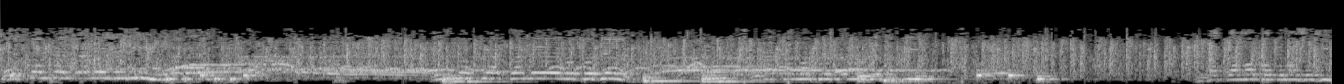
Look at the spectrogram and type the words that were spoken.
Est-ce qu'on peut acclamer Jésus Est-ce qu'on peut acclamer notre Dieu Nous acclamons fortement Jésus. Nous acclamons fortement Jésus.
